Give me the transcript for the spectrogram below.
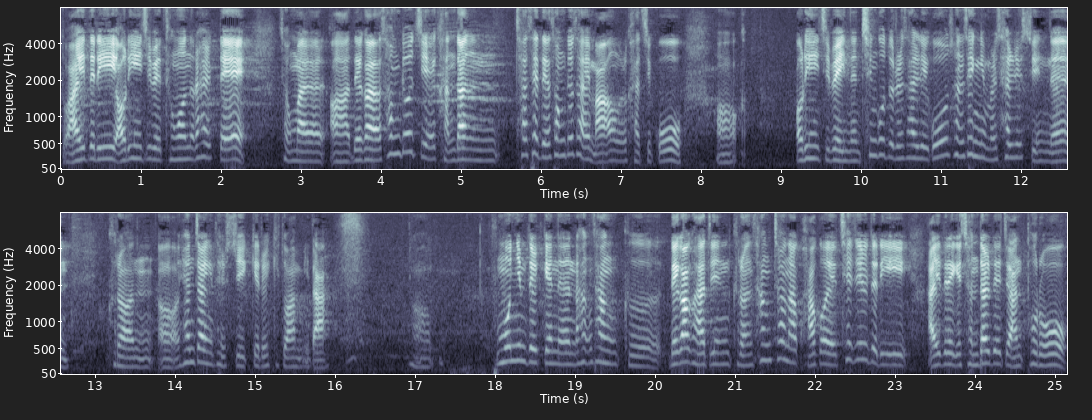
또 아이들이 어린이집에 등원을 할 때 정말 아, 내가 성교지에 간다는 차세대 선교사의 마음을 가지고 어, 어린이집에 있는 친구들을 살리고 선생님을 살릴 수 있는 그런 어, 현장이 될 수 있기를 기도합니다. 어, 부모님들께는 항상 그 내가 가진 그런 상처나 과거의 체질들이 아이들에게 전달되지 않도록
